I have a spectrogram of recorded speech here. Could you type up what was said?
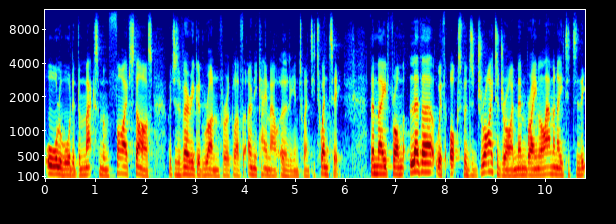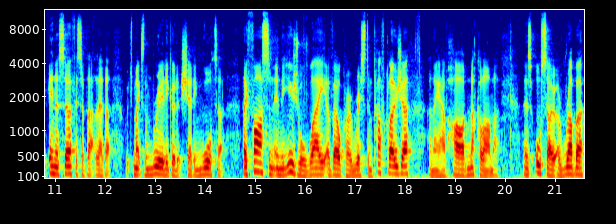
all awarded the maximum five stars, which is a very good run for a glove that only came out early in 2020. They're made from leather with Oxford's Dry2Dry membrane laminated to the inner surface of that leather, which makes them really good at shedding water. They fasten in the usual way, a Velcro wrist and cuff closure, and they have hard knuckle armour. There's also a rubber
